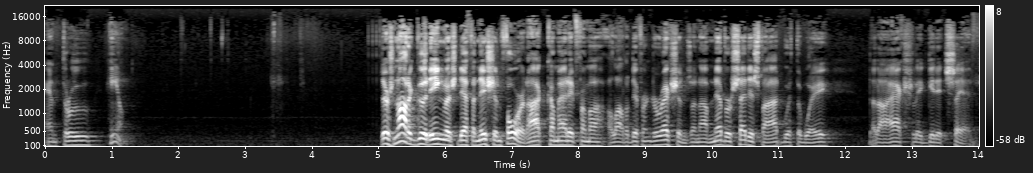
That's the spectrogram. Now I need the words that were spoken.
and through Him. There's not a good English definition for it. I come at it from a, a, lot of different directions, and I'm never satisfied with the way that I actually get it said.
